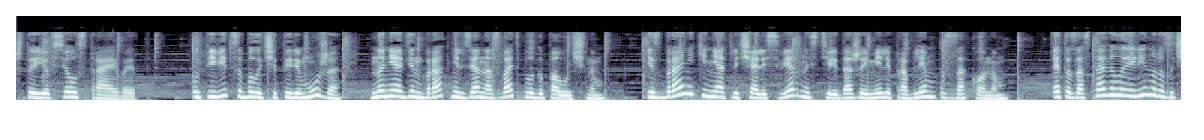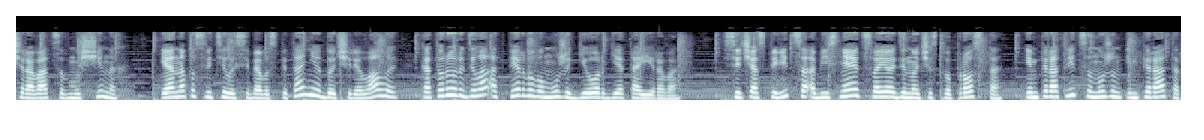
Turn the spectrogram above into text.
что ее все устраивает. У певицы было четыре мужа, но ни один брак нельзя назвать благополучным. Избранники не отличались верностью и даже имели проблем с законом. Это заставило Ирину разочароваться в мужчинах, и она посвятила себя воспитанию дочери Лалы, которую родила от первого мужа Георгия Таирова. Сейчас певица объясняет свое одиночество просто, императрице нужен император,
